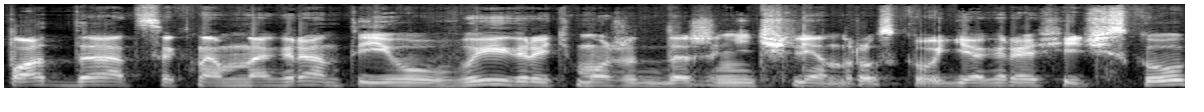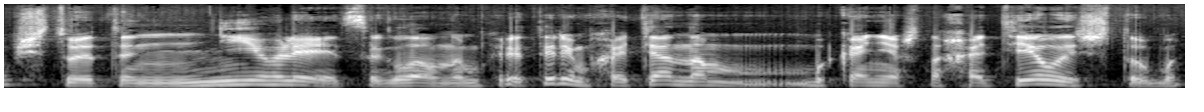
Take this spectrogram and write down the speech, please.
податься к нам на грант и его выиграть может даже не член Русского географического общества. Это не является главным критерием, хотя нам бы, конечно, хотелось, чтобы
